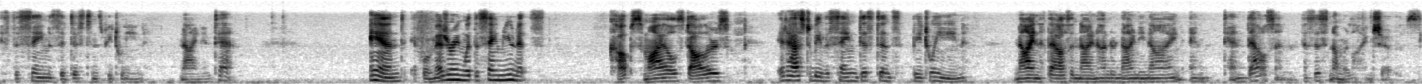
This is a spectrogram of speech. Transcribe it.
is the same as the distance between 9 and 10. And if we're measuring with the same units, cups, miles, dollars, it has to be the same distance between 9,999 and 10,000, as this number line shows.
